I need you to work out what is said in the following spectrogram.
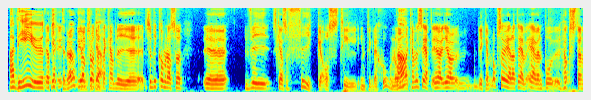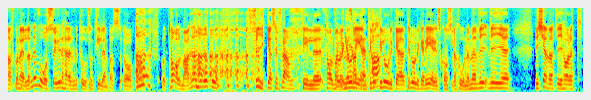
Ja, det är ju ett Jag, jättebra upplägg jag tror att detta kan bli, eh, så vi kommer alltså eh, vi ska alltså fika oss till integration. Och Ja. man kan väl säga att ja, ja, vi kan väl observera att även, på högsta nationella nivå så är ju det här en metod som tillämpas av, och talmannen håller på att fika sig fram till eh, talmannen Till olika Norlén till, till, olika, till olika regeringskonstellationer. Men vi, vi, eh, vi känner att vi har ett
